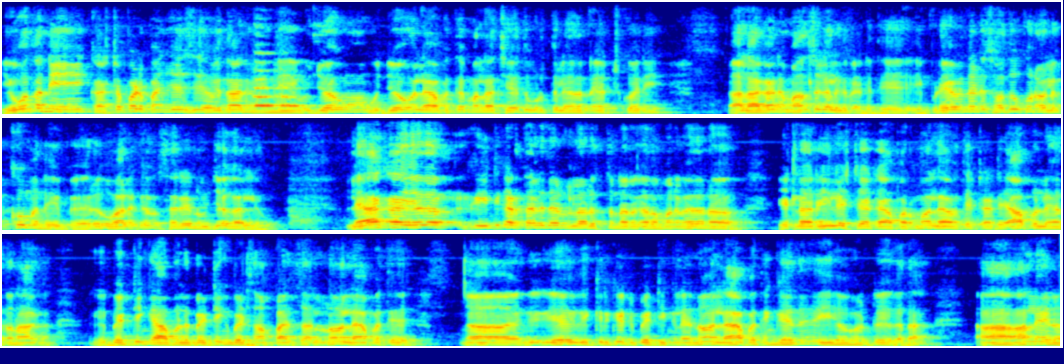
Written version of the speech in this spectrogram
యువతని కష్టపడి పనిచేసే విధానం ఏంది? ఉద్యోగం ఉద్యోగం లేకపోతే మళ్ళీ చేతి వృత్తులు ఏదో నేర్చుకొని అలాగనే మలచగలిగినట్టయితే ఇప్పుడు ఏమైందంటే చదువుకున్న వాళ్ళు ఎక్కువ మంది అయిపోయారు. వాళ్ళకేమో సరైన ఉద్యోగాలు లేవు. లేక ఏదో ఇంటికాడ తల్లిదండ్రులు అరుస్తున్నారు కదా మనం ఏదో ఇట్లా రియల్ ఎస్టేట్ వ్యాపారమో లేకపోతే ఇట్లాంటి యాప్లు ఏదో నాకు బెట్టింగ్ యాప్లు బెట్టింగ్ పెట్టి సంపాదించాలనో లేకపోతే ఏది క్రికెట్ బెట్టింగ్లేనో లేకపోతే ఇంకేదైనా ఏమంటాయి కదా ఆన్లైన్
